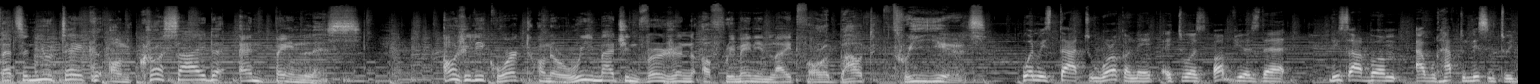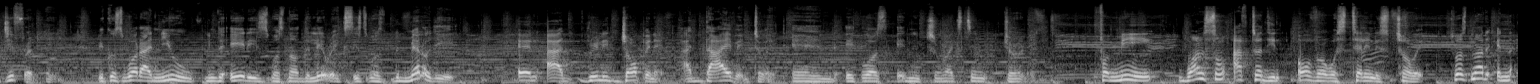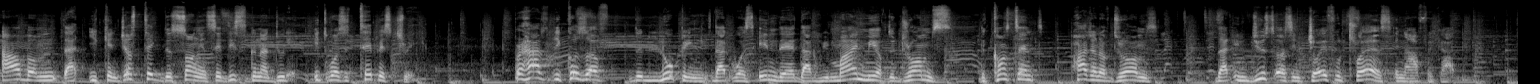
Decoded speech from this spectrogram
that's a new take on Cross-Eyed and Painless. Angelique worked on a reimagined version of Remain in Light for about three years. When we start to work on it, it was obvious that this album, I would have to listen to it differently because what I knew in the 80s was not the lyrics, it was the melody. And I'd really jump in it, I'd dive into it, and it was an interesting journey. For me, one song after the other was telling a story. It was not an album that you can just take the song and say, This is gonna do it. It was a tapestry. Perhaps because of the looping that was in there that remind me of the drums, the constant pattern of drums that induced us in joyful trance in Africa.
